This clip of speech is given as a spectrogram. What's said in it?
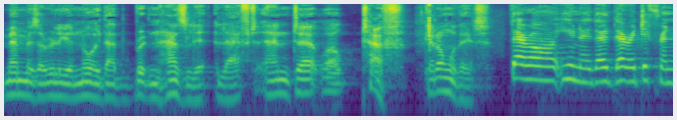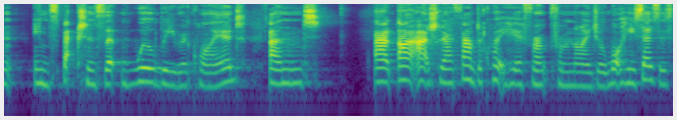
members are really annoyed that Britain has li- left, and uh, well, tough. Get on with it. there are, you know, there, there are different inspections that will be required. And I, I actually, I found a quote here from, from Nigel. What he says is,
